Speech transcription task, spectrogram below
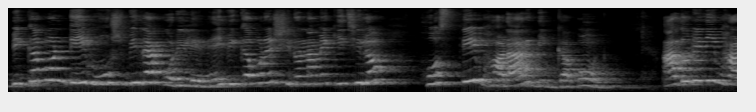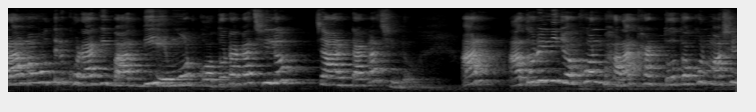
বিজ্ঞাপনটি মুশবিদা করিলেন। এই বিজ্ঞাপনের শিরোনামে কি ছিল? হস্তি ভাড়ার বিজ্ঞাপন। আদরিনী ভাড়া মাহুতের খোরাকি বাদ দিয়ে মোট কত টাকা ছিল? চার টাকা ছিল। আর আদরিনী যখন ভাড়া খাটতো, তখন মাসে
